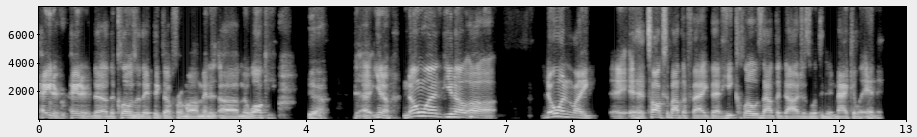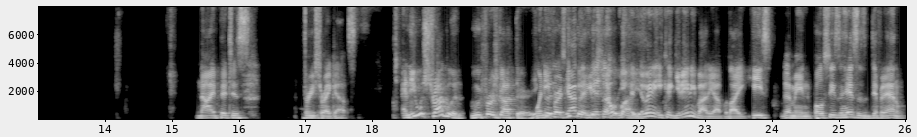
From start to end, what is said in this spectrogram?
Hader, Hader, the the closer they picked up from uh, Min- uh Milwaukee. yeah, Uh, you know, no one, you know, uh no one like uh, talks about the fact that he closed out the Dodgers with an immaculate inning. Nine pitches, three strikeouts. and he was struggling when we first got there. when he first got there, he was struggling. He could do any, he could get anybody out, but like he's, I mean, postseason his is a different animal.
